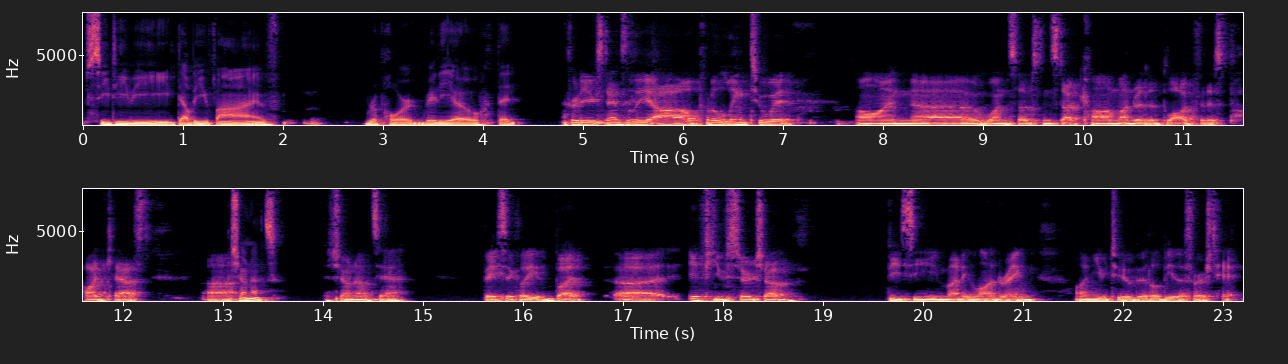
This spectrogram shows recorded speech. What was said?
CTV W5 report video that pretty extensively. I'll put a link to it on uh, onesubstance.com under the blog for this podcast. Uh, show notes. Show notes, yeah. Basically, but uh, if you search up BC money laundering on YouTube, it'll be the first hit.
